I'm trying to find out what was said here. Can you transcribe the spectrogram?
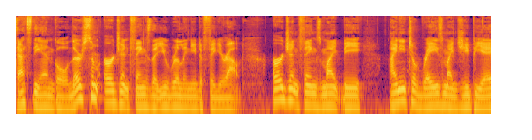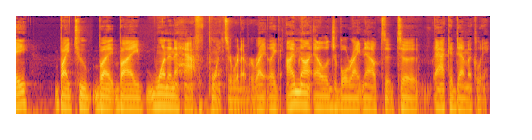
That's the end goal. There's some urgent things that you really need to figure out. Urgent things might be I need to raise my GPA by two by by one and a half points or whatever, right? Like I'm not eligible right now to, to academically.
